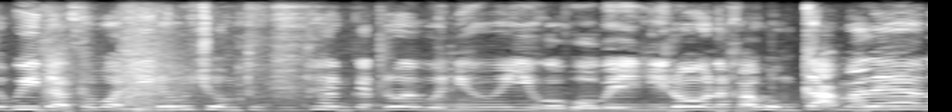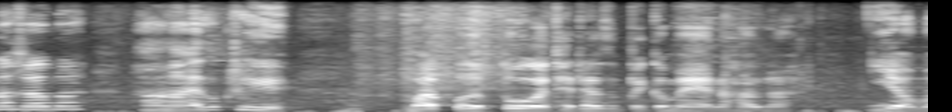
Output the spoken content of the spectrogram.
สวีดัสสวัสดีท่านผู้ชมทุกท่านกันด้วยวันนี้มาอยู่กับผมเอฮีโร่นะครับผมกลับมาแล้วนะครับนะหายสักทีมาเปิดตัวกับไททันสเปกเกอร์แมนนะครับนะ เยี่ยม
